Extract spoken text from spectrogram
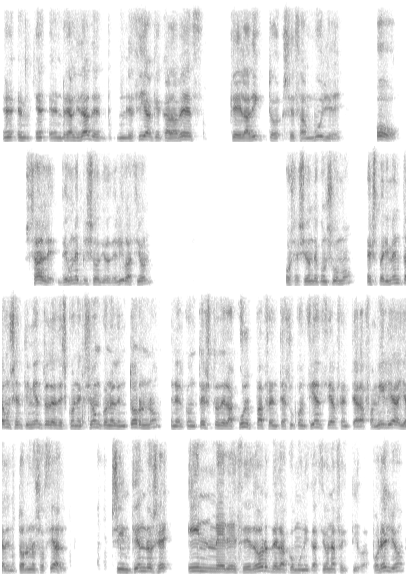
en, realidad decía que cada vez que el adicto se zambulle o sale de un episodio de libación o sesión de consumo, experimenta un sentimiento de desconexión con el entorno en el contexto de la culpa frente a su conciencia, frente a la familia y al entorno social, sintiéndose inmerecedor de la comunicación afectiva. Por ello,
